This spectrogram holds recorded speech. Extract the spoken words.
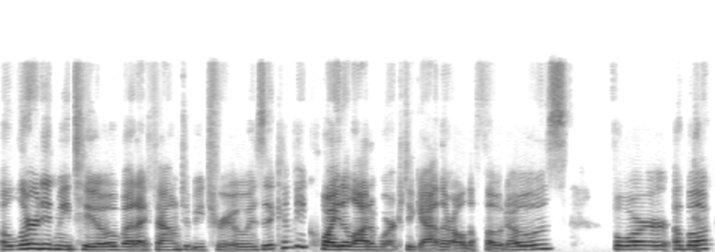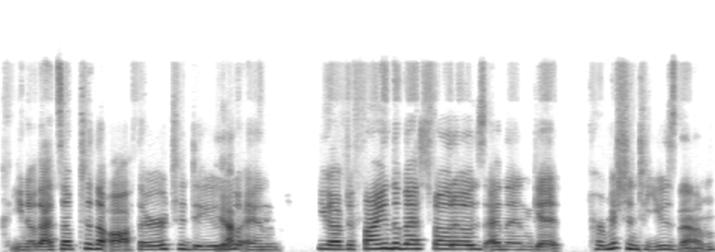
alerted me to, but I found to be true, is it can be quite a lot of work to gather all the photos for a book. You know, that's up to the author to do. Yep. And you have to find the best photos and then get permission to use them.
